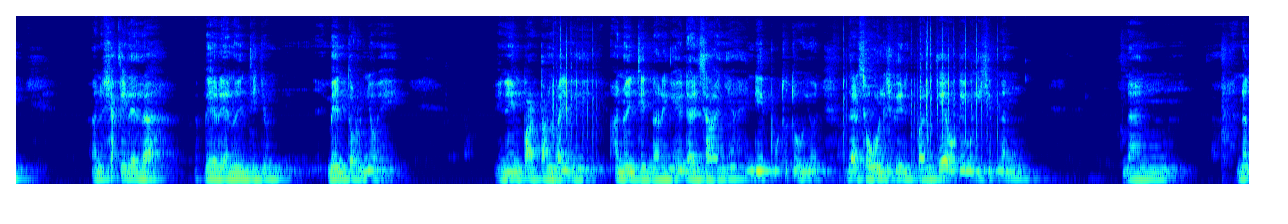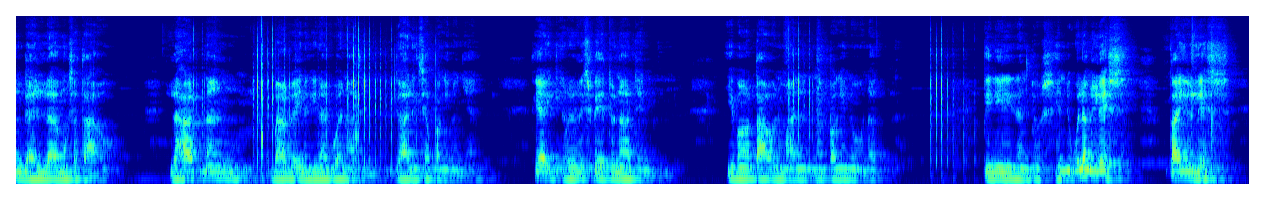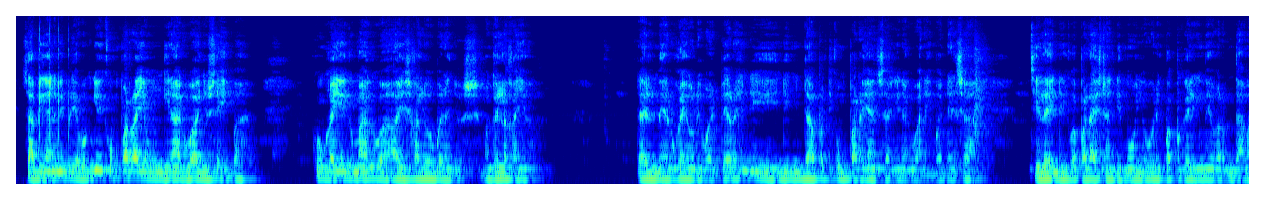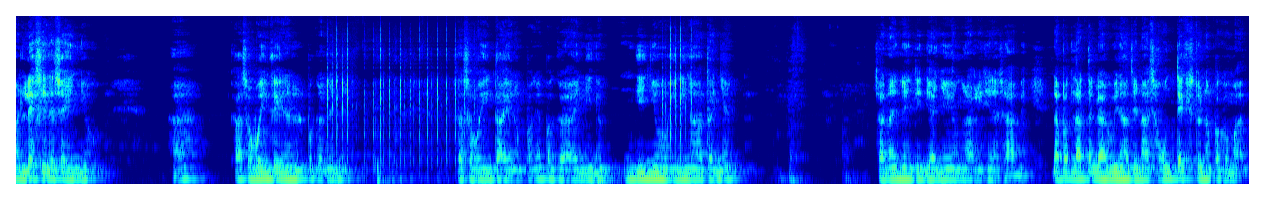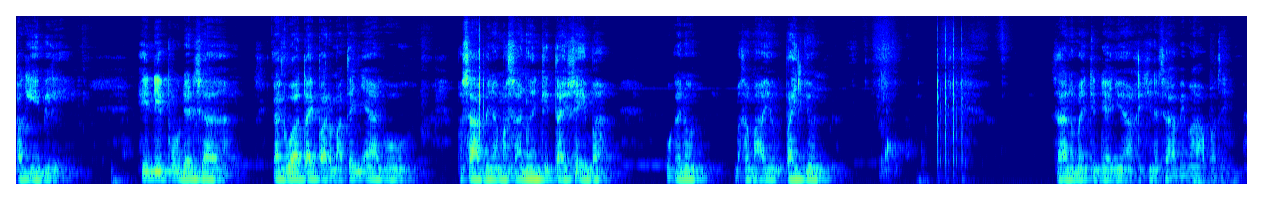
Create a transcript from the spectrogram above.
ano siya kilala, very anointed yung mentor nyo eh. Inimpartan kayo eh, anointed na rin kayo dahil sa kanya. Hindi po totoo yun. Dahil sa Holy Spirit pa rin. Kaya kayo mag-isip ng, ng, ng dahil lamang sa tao. Lahat ng bagay na ginagawa natin, galing sa Panginoon yan. Kaya respeto natin yung mga tao na mahal ng Panginoon at pinili ng Diyos. Hindi, walang less. Tayo less. Sabi nga ng Biblia, huwag niyo ikumpara yung ginagawa niyo sa iba. Kung kayo gumagawa ayos sa kalooban ng Diyos, magala kayo. Dahil meron kayong reward. Pero hindi hindi dapat ikumpara yan sa ginagawa ng iba. Dahil sa sila hindi nagpapalayas ng demonyo o nagpapagaling ng karamdaman. Less sila sa inyo. Ha? Kasawayin kayo ng Lord pag ganyan. Sasawayin tayo ng Panginoon pag ah, hindi nyo, hindi nyo iningatan yan. Sana naintindihan niyo yung aking sinasabi. Dapat lahat ng gagawin natin nasa konteksto ng pag pag-ibig. Hindi po dahil sa gagawa tayo para matanyag masabi na mas anointed tayo sa iba. Huwag ganun. Masama yun. Pride yun. Sana maintindihan niyo yung aking sinasabi mga kapatid.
